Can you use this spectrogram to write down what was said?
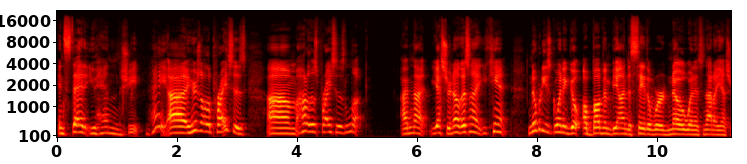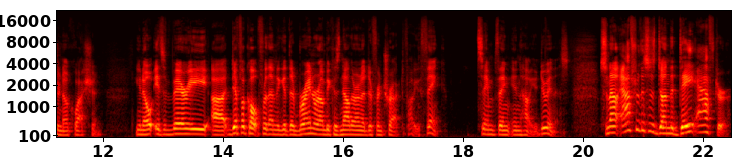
Instead, you hand them the sheet. Hey, uh, here's all the prices. Um, how do those prices look? I'm not yes or no. That's not you can't. Nobody's going to go above and beyond to say the word no when it's not a yes or no question. You know, it's very uh, difficult for them to get their brain around because now they're on a different track of how you think. Same thing in how you're doing this. So now, after this is done, the day after,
